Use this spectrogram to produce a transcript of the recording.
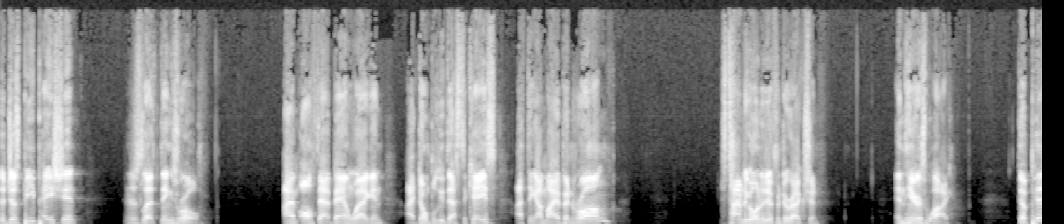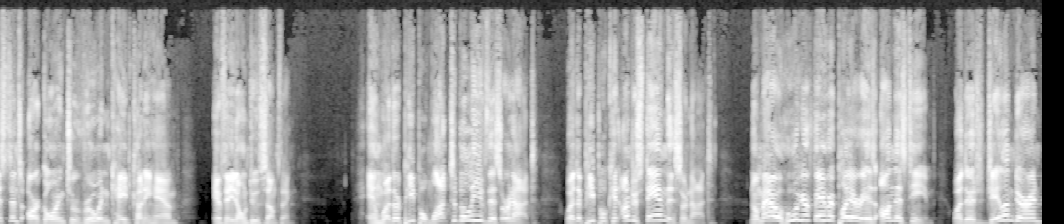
To just be patient and just let things roll. I'm off that bandwagon. I don't believe that's the case. I think I might have been wrong. It's time to go in a different direction. And here's why the Pistons are going to ruin Cade Cunningham if they don't do something. And whether people want to believe this or not, whether people can understand this or not, no matter who your favorite player is on this team, whether it's Jalen Duren,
